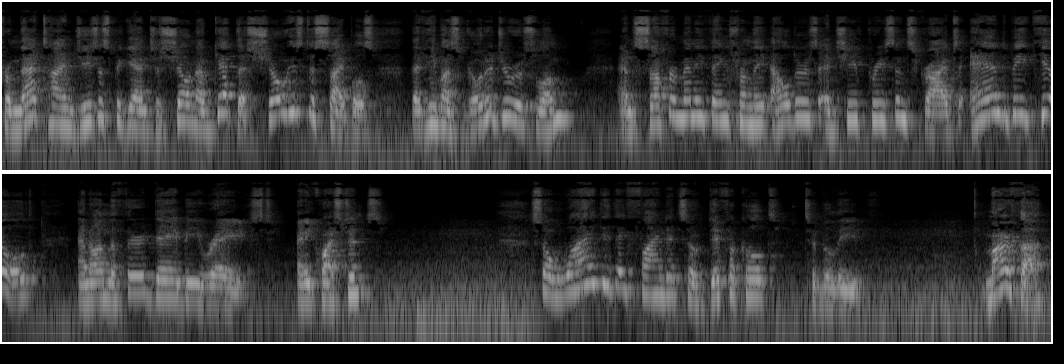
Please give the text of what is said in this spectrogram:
From that time, Jesus began to show, now get this, show his disciples that he must go to Jerusalem and suffer many things from the elders and chief priests and scribes and be killed and on the third day be raised. Any questions? So, why did they find it so difficult to believe? Martha,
